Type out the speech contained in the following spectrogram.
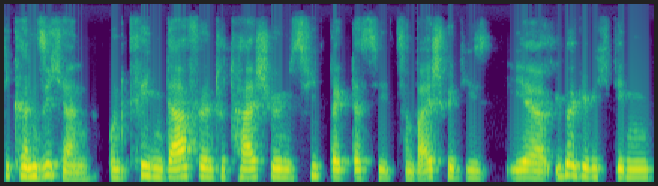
die können sichern und kriegen dafür ein total schönes Feedback, dass sie zum Beispiel die eher übergewichtigen,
